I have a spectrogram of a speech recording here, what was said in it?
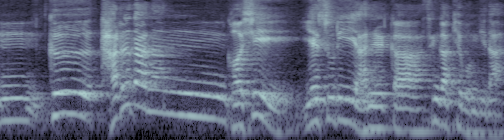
음, 그 다르다는 것이 예술이 아닐까 생각해 봅니다.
